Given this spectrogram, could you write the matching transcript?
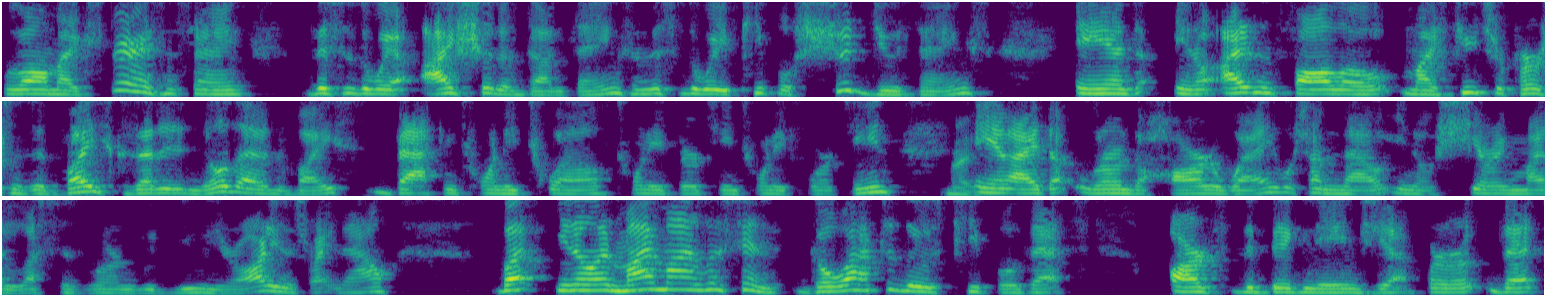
with all my experience and saying this is the way i should have done things and this is the way people should do things and you know i didn't follow my future person's advice because i didn't know that advice back in 2012 2013 2014 right. and i learned the hard way which i'm now you know sharing my lessons learned with you and your audience right now but you know, in my mind, listen, go after those people that aren't the big names yet, but that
